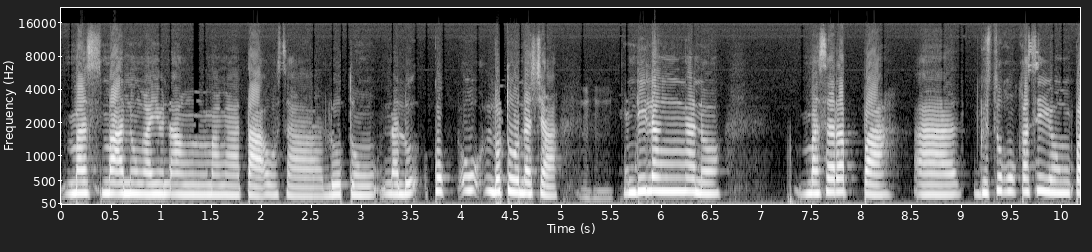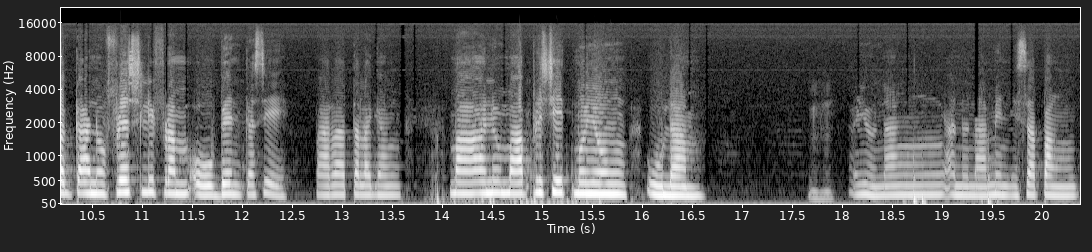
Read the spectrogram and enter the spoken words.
mas maano ngayon ang mga tao sa lutong na lu- cook- u- luto na siya. Hindi lang ano masarap pa. Ah, gusto ko kasi yung pagkaano freshly from oven kasi para talagang maano ma-appreciate mo yung ulam. Mhm. Ayun ang ano namin isa pang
